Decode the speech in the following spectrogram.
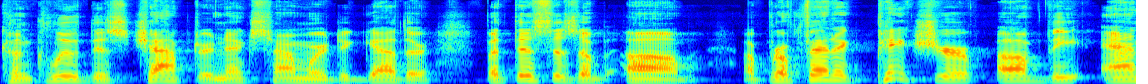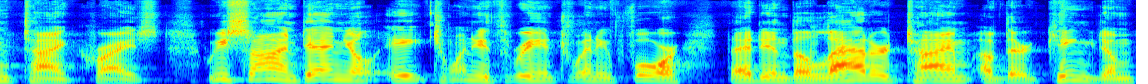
conclude this chapter next time we're together. But this is a, uh, a prophetic picture of the Antichrist. We saw in Daniel 8 23 and 24 that in the latter time of their kingdom,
